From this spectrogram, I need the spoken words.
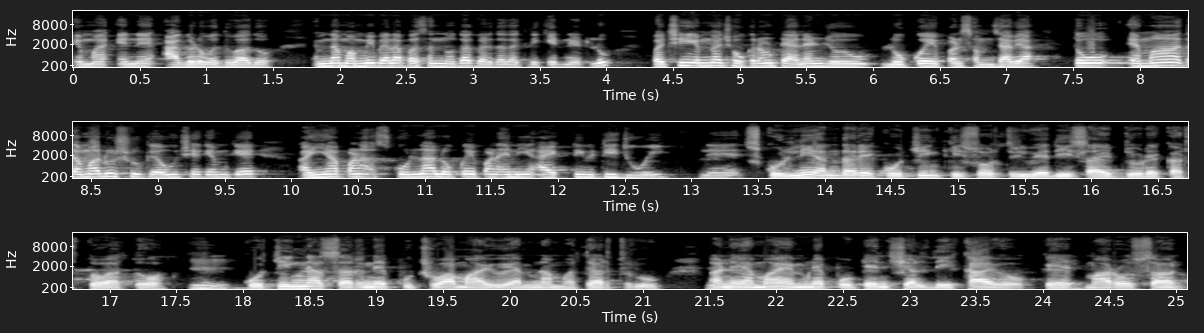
એમાં એને આગળ વધવા દો. એમના મમ્મી પહેલાં પસંદ નહોતા કરતા હતા ક્રિકેટને એટલું. પછી એમના છોકરાનું ટેલેન્ટ જોયું, લોકોએ પણ સમજાવ્યા. તો એમાં તમારું શું કહેવું છે? કેમ કે અહીંયા પણ સ્કૂલના લોકોએ પણ એની આ એક્ટિવિટી જોઈ ને સ્કૂલની અંદર એ કોચિંગ કિશોર ત્રિવેદી સાહેબ જોડે કરતો હતો. કોચિંગના સરને પૂછવામાં આવ્યું એમના મધર થ્રુ અને એમાં એમને પોટેન્શિયલ દેખાયો કે મારો સન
